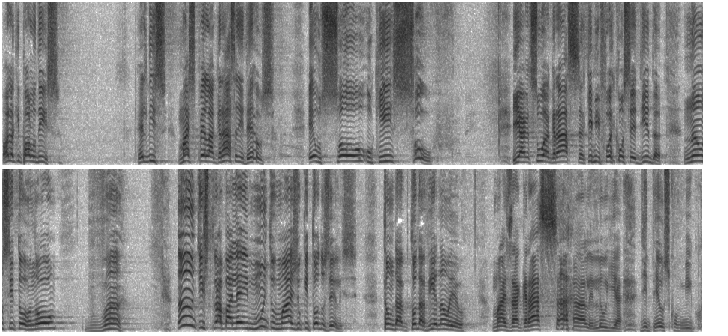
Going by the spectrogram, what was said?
Olha o que Paulo diz. Ele diz: Mas pela graça de Deus, eu sou o que sou e a sua graça que me foi concedida não se tornou vã. Antes trabalhei muito mais do que todos eles. Então, todavia, não eu, mas a graça, aleluia, de Deus comigo.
